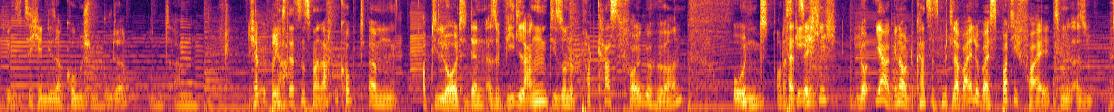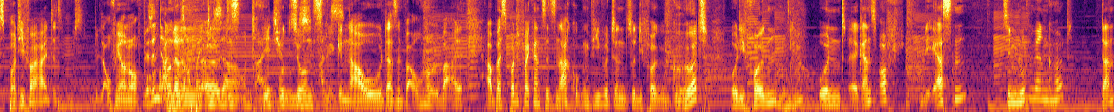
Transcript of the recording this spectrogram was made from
Deswegen sitze ich hier in dieser komischen Bude und ähm, Ich habe übrigens Ja. letztens mal nachgeguckt, ähm, ob die Leute denn, also wie lang die so eine Podcast-Folge hören. Und Mhm. Oh, tatsächlich, Ja, genau, du kannst jetzt mittlerweile bei Spotify, zumindest, also bei Spotify, das, wir laufen ja auch noch Wir sind anderen auch bei Deezer Dis- und iTunes, alles. genau, da sind wir auch noch überall. Aber bei Spotify kannst du jetzt nachgucken, wie wird denn so die Folge gehört oder die Folgen. Mhm. Und äh, ganz oft, die ersten 10 Minuten werden gehört, dann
